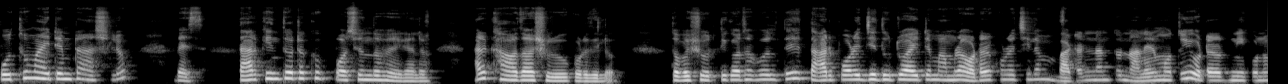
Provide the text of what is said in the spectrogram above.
প্রথম আইটেমটা আসলো, ব্যাস, তার কিন্তু ওটা খুব পছন্দ হয়ে গেল আর খাওয়া দাওয়া শুরু করে দিল। তবে সত্যি কথা বলতে, তারপরে যে দুটো আইটেম আমরা অর্ডার করেছিলাম, বাটার নান তো নানের মতোই ওটা নিয়ে কোনো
